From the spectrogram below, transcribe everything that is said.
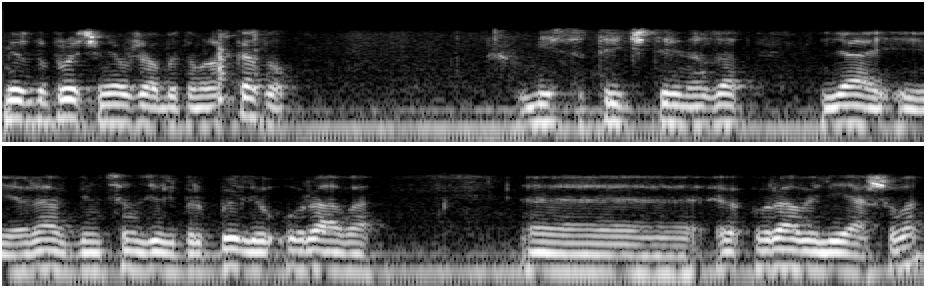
Между прочим, я уже об этом рассказывал. Месяца 3-4 назад я и Рав Бенцен Зельбер были у Рава, э, у Рава Ильяшева,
